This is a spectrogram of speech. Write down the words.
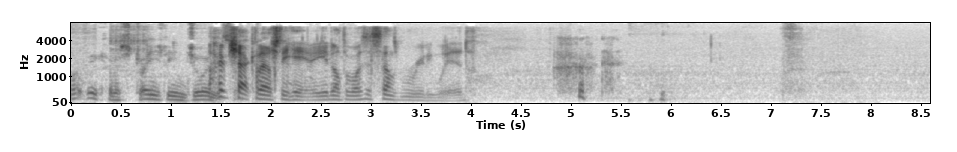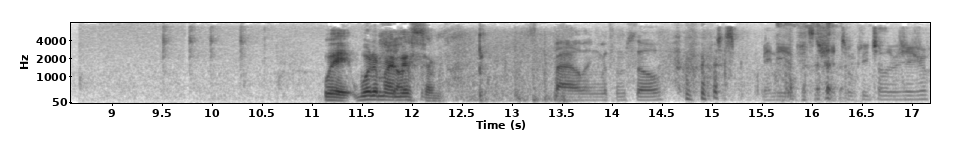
It's like we're kind of strangely enjoying I hope chat can actually hear you, otherwise it sounds really weird. Wait, what am I missing? Battling with himself. Just idiots shit talking to each other as usual.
